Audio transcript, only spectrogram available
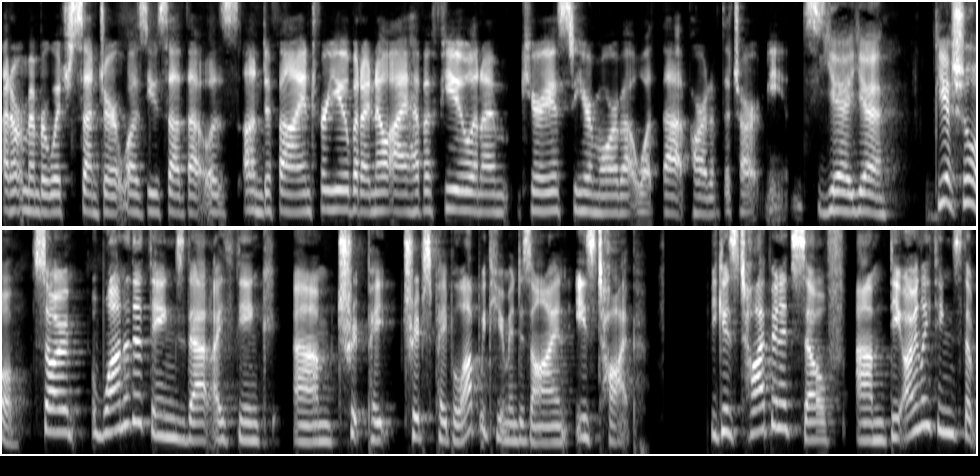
I don't remember which center it was you said that was undefined for you, but I know I have a few and I'm curious to hear more about what that part of the chart means. Yeah, yeah. Yeah, sure. So, one of the things that I think um, trip pe- trips people up with human design is type. Because type in itself, um, the only things that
